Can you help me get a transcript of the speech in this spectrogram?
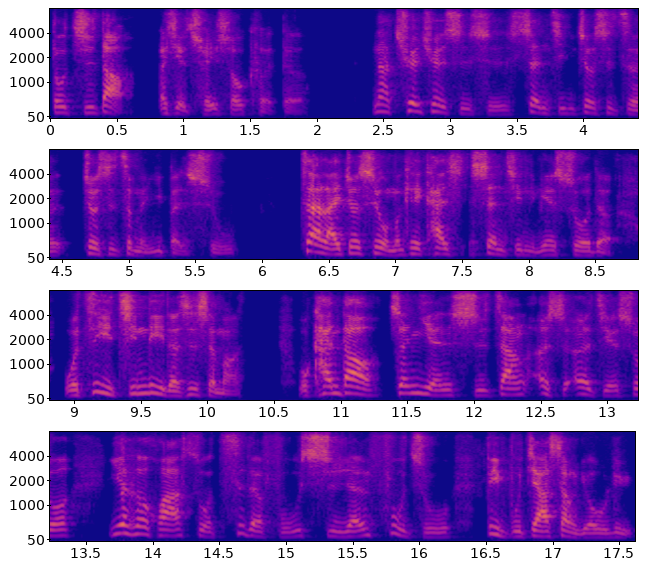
都知道，而且垂手可得。那确确实实，圣经就是这就是这么一本书。再来就是我们可以看圣经里面说的，我自己经历的是什么？我看到箴言十章二十二节说，耶和华所赐的福使人富足，并不加上忧虑。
